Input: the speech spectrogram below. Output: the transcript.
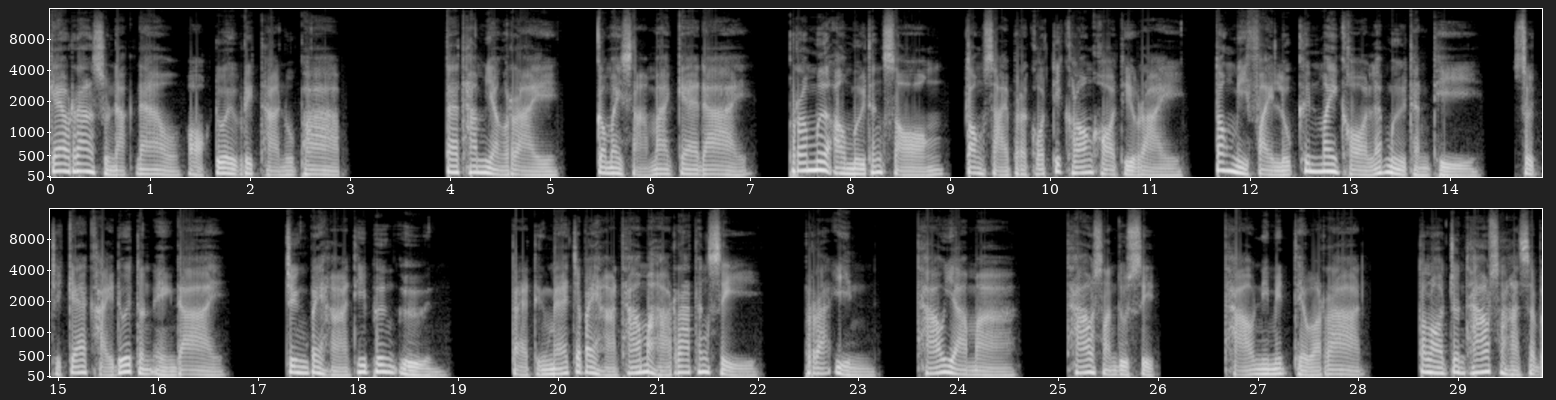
แก้ร่างสุนัขเน่าออกด้วยฤทธานุภาพ แต่ทำอย่างไรก็ไม่สามารถแก้ได้ เพราะเมื่อเอามือทั้งสอง ต้องสายประคตที่คล้องคอทีไร ต้องมีไฟลุกขึ้นไหม้คอและมือทันที สุดจะแก้ไขด้วยตนเองได้ จึงไปหาที่พึ่งอื่น แต่ถึงแม้จะไปหาเท้ามหาราชทั้งสี่พระอินทร์เท้ายามา เท้าสันดุสิตเท้านิมิตเทวราช ตลอดจนเท้าสหัสบ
